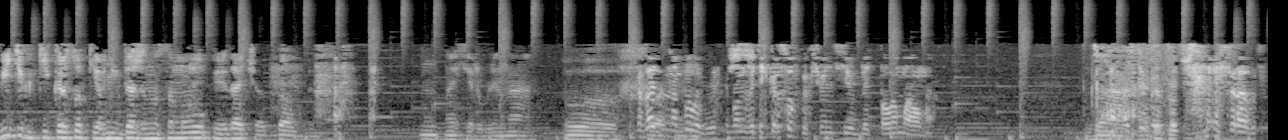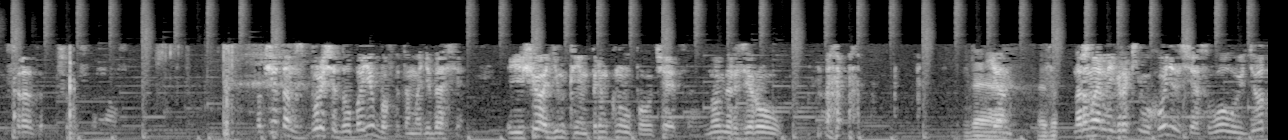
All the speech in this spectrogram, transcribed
Видите, какие кроссовки, я в них даже на самого передачу отдал, блин. Ну, нахер, блин, на. Ох, Показательно ладно. было бы, если бы он в этих кроссовках что-нибудь себе, блядь, поломал, на. Да, А это точно. сразу, сразу что-то сломался. Вообще там сборище долбоебов в этом Адидасе. И еще один к ним примкнул, получается. Номер Зероу. Да, это- Нормальные игроки уходят сейчас, Вол уйдет.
